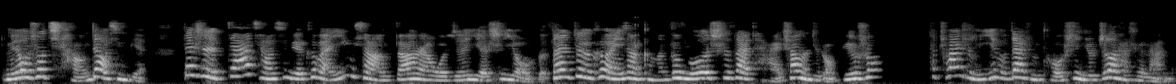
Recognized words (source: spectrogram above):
没有说强调性别，但是加强性别刻板印象，当然我觉得也是有的。但是这个刻板印象可能更多的是在台上的这种，比如说他穿什么衣服、戴什么头饰，你就知道他是个男的。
